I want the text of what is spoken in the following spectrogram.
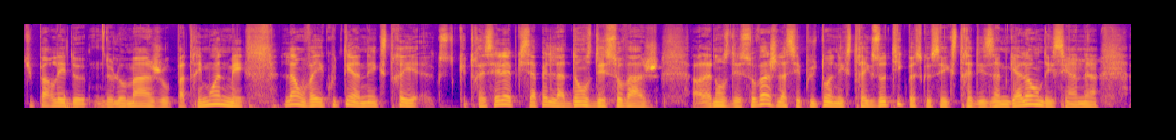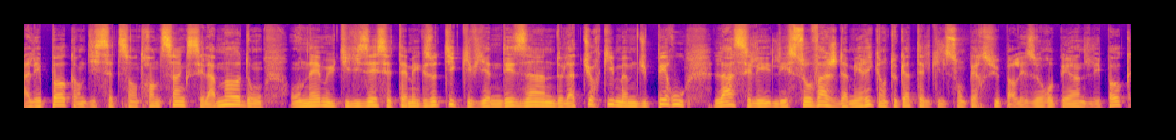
tu parlais de, de l'hommage au patrimoine, mais là on va écouter un extrait qui est très célèbre qui s'appelle La danse des sauvages. Alors la danse des sauvages, là c'est plutôt un extrait exotique parce que c'est extrait des Indes galantes et c'est un, à l'époque en 1735 c'est la mode. On, on, aime utiliser ces thèmes exotiques qui viennent des Indes, de la Turquie, même du Pérou. Là c'est les, les sauvages d'Amérique, en tout cas tels qu'ils sont perçus par les Européens de l'époque.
